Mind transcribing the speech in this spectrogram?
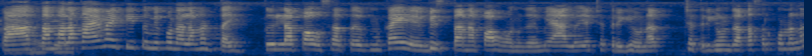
का आता मला काय माहिती तुम्ही कोणाला म्हणताय? तुला पावसात म काय भिजताना पाहून ग मी आलो या छत्री घेऊन. आत छत्री घेऊन जात असेल कोणाला?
